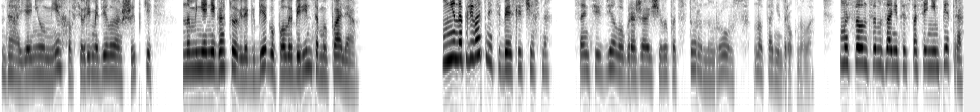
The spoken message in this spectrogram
Да, я не умеха, все время делаю ошибки, но меня не готовили к бегу по лабиринтам и полям. «Мне наплевать на тебя, если честно». Санти сделала угрожающий выпад в сторону Роуз, но та не дрогнула. «Мы солнцем заняты спасением Петра,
